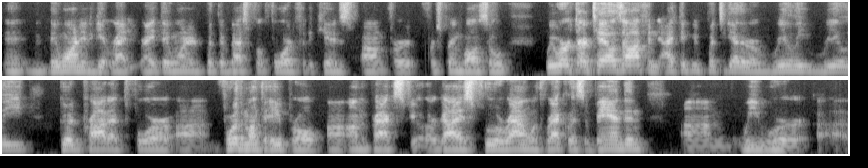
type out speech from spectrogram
they wanted to get ready, right? They wanted to put their best foot forward for the kids um, for for spring ball. So we worked our tails off, and I think we put together a really really good product for uh, for the month of April uh, on the practice field. Our guys flew around with reckless abandon. Um, we were uh,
